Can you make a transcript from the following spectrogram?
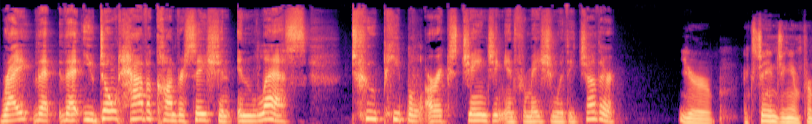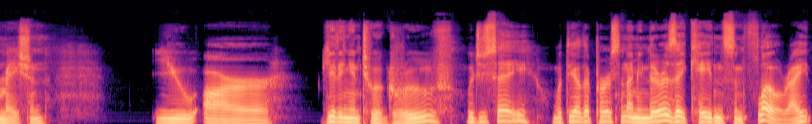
right? That, that you don't have a conversation unless two people are exchanging information with each other. You're exchanging information. You are getting into a groove, would you say, with the other person? I mean, there is a cadence and flow, right?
